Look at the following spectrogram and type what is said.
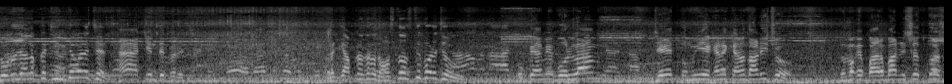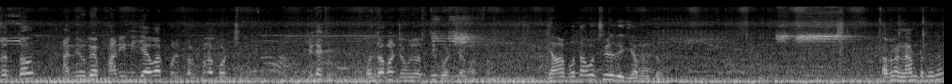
টোটো চালককে চিনতে পেরেছেন? হ্যাঁ চিনতে পেরেছি। এটা কি আপনার সাথে ধস্তাধস্তি করেছে? ওকে আমি বললাম যে তুমি এখানে কেন দাঁড়িয়েছো? তোমাকে বারবার নিষেধ করা সত্ত্বেও আমি ওকে ফাঁড়ি নিয়ে যাওয়ার পরিকল্পনা করছি। ঠিক আছে? ও তখন জবরদস্তি করছে আমার সঙ্গে। যে আমার বোতামও ছেড়ে দিয়েছি আপনি তো। আপনার নামটা দাদা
